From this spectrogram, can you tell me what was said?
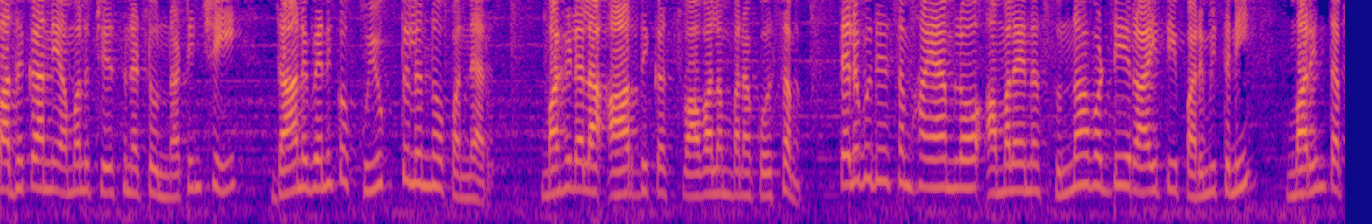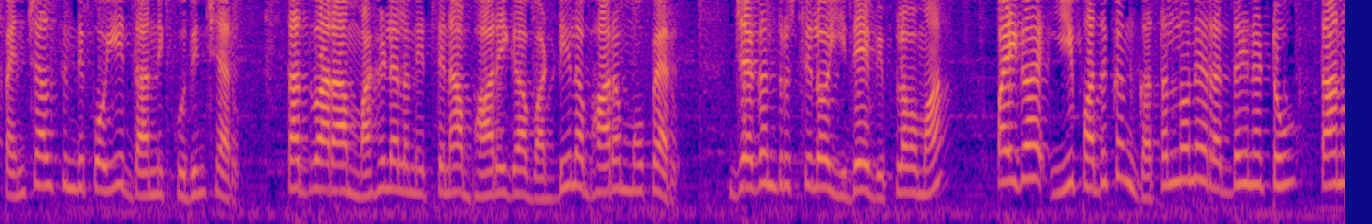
పథకాన్ని అమలు చేసినట్టు నటించి దాని వెనుక కుయుక్తులెన్నో పన్నారు. మహిళల ఆర్థిక స్వావలంబన కోసం తెలుగుదేశం హయాంలో అమలైన సున్నా వడ్డీ రాయితీ పరిమితిని మరింత పెంచాల్సింది పోయి దాన్ని కుదించారు. తద్వారా మహిళల నెత్తిన భారీగా వడ్డీల భారం మోపారు. జగన్ దృష్టిలో ఇదే విప్లవమా? పైగా ఈ పథకం గతంలోనే రద్దయినట్టు తాను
